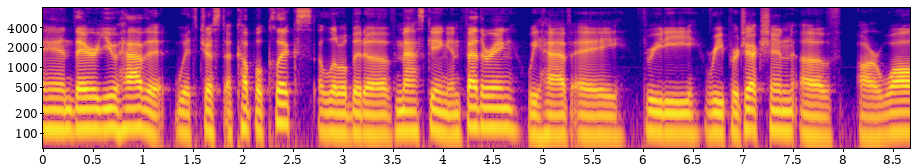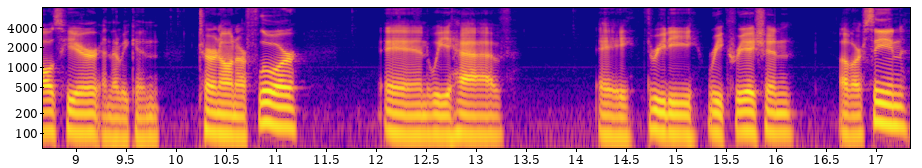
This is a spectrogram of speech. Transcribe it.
And there you have it. With just a couple clicks, a little bit of masking and feathering, we have a 3D reprojection of our walls here, and then we can turn on our floor, and we have a 3D recreation of our scene,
